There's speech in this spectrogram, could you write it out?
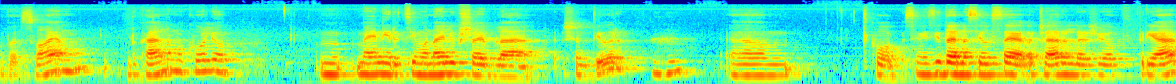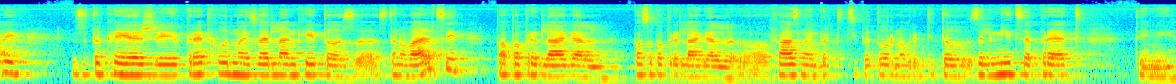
v svojem lokalnem okolju. Meni, recimo, najljubša je bila Šantjur. Um, tako se mi zdi, da nas je vse očaralo že ob prijavi, zato ker je že predhodno izvedla anketo z stanovalci, pa, pa, predlagali, pa so pa predlagali fazno in participatorno ureditev zelenice pred temi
